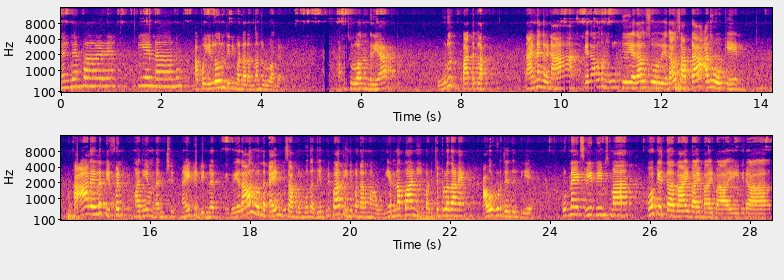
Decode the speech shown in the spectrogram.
நலம் வாழ என்னாலும் அப்போ எல்லோரும் தினி பண்டாரம் தான் சொல்லுவாங்க. அப்படி சொல்லுவாங்கங்கிறியா? விடு பார்த்துக்கலாம். நான் என்னங்கிறேன்னா ஏதாவது முறுக்கு ஏதாவது சோ ஏதாவது சாப்பிட்டா அது ஓகே. காலையில் டிஃபன் மதியம் லஞ்சு நைட்டு டின்னர் இது ஏதாவது அந்த டைமுக்கு சாப்பிடும்போது அது எப்படி பார்த்து இனி பண்ணாரமா ஆகும் என்னப்பா நீ படித்த பிள்ளை தானே அவர் கூட சேர்ந்துக்கிட்டியே. குட் நைட் ஸ்வீட் ட்ரீம்ஸ்மா ஓகே த bye bye bye bye Virat.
